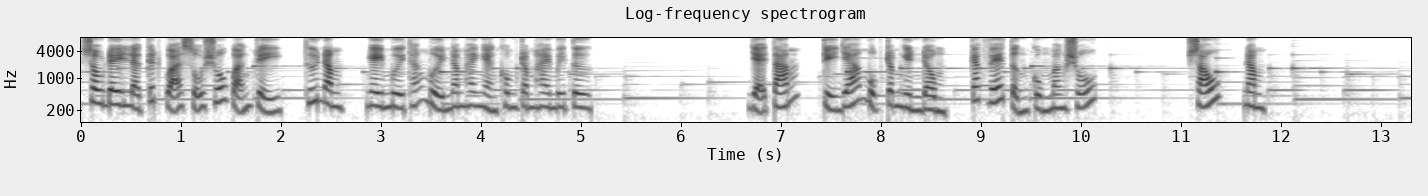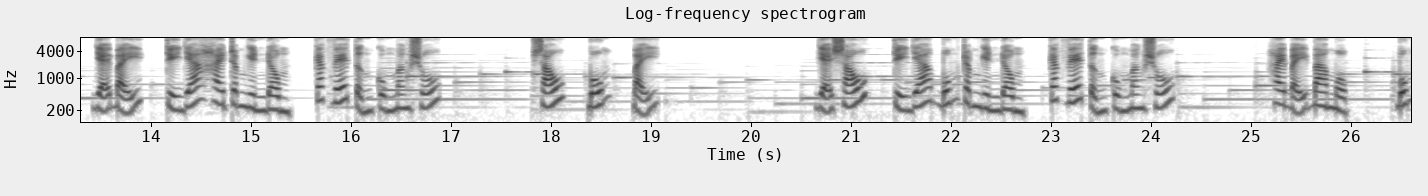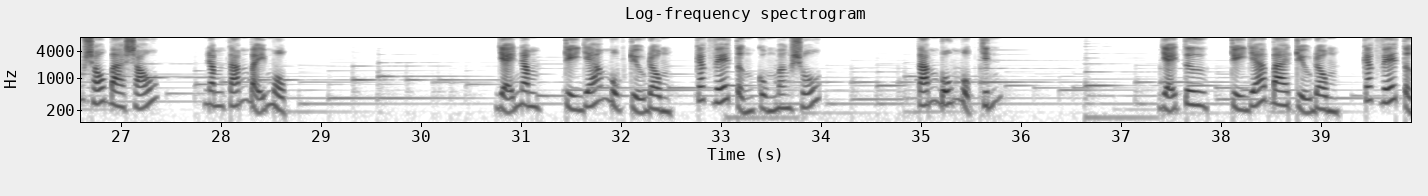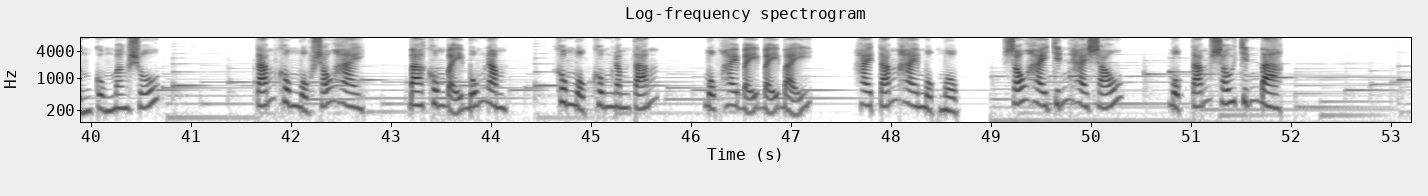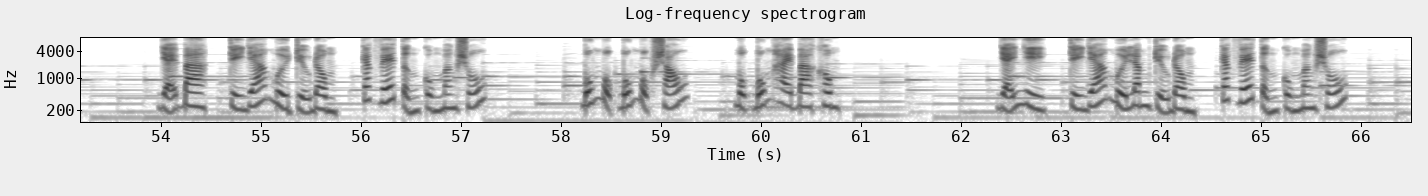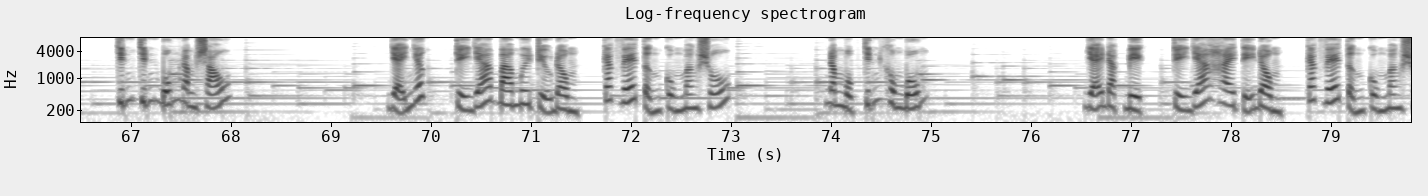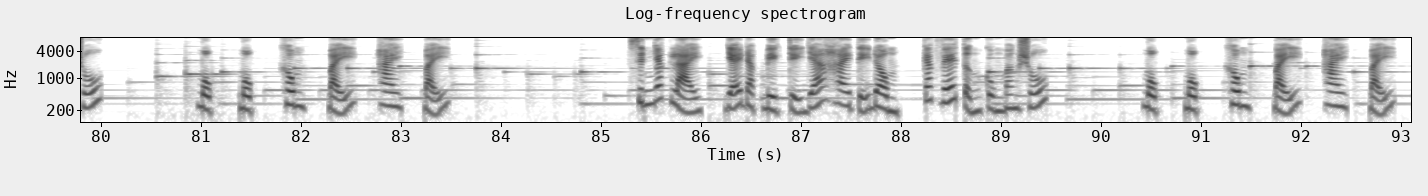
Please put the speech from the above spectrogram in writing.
Sau đây là kết quả sổ số quản trị thứ năm ngày 10 tháng 10 năm 2024. Giải 8, trị giá 100.000 đồng, các vé tận cùng mang số 6, 5. Giải 7, trị giá 200.000 đồng, các vé tận cùng mang số 6, 4, 7. Giải 6, trị giá 400.000 đồng, các vé tận cùng mang số 2731, 4636, 5871. Giải 5, trị giá 1 triệu đồng, các vé tận cùng mang số 8419. Giải 4, trị giá 3 triệu đồng, các vé tận cùng mang số 80162, 30745, 01058, 12777, 28211, 62926, 18693. Giải 3, trị giá 10 triệu đồng, các vé tận cùng mang số 41416, 14230. Giải nhì, trị giá 15 triệu đồng, các vé tận cùng mang số 99456. Giải nhất, trị giá 30 triệu đồng, các vé tận cùng mang số 51904. Giải đặc biệt, trị giá 2 tỷ đồng, các vé tận cùng mang số 110727. Xin nhắc lại, giải đặc biệt trị giá 2 tỷ đồng, các vé tận cùng mang số 110727.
